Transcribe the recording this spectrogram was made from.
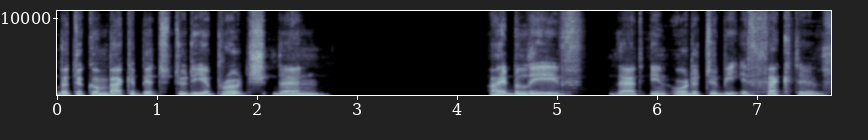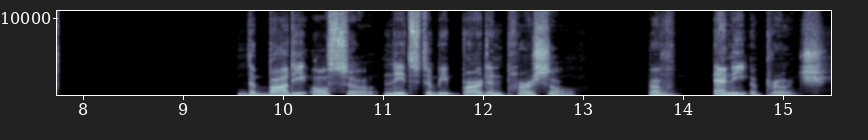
but to come back a bit to the approach, then I believe that in order to be effective, the body also needs to be part and parcel of any approach.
